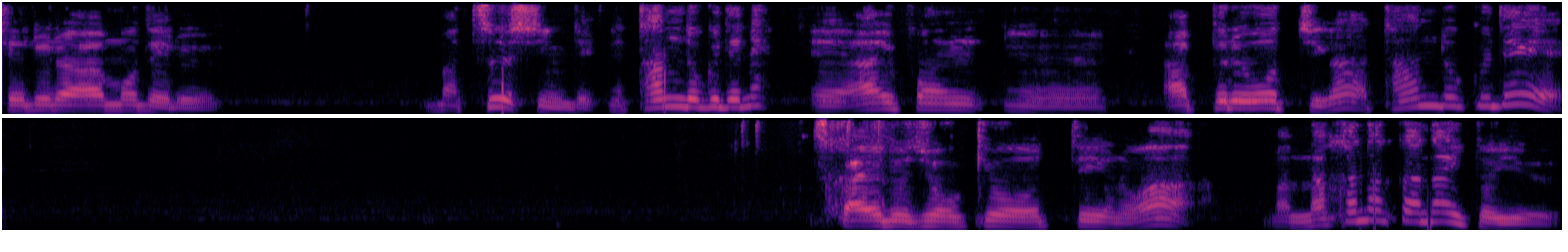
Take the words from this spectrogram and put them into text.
セルラーモデル、まあ、通信で、単独でね、えー、iPhone、えー、Apple Watch が単独で使える状況っていうのは、まあ、なかなかないという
